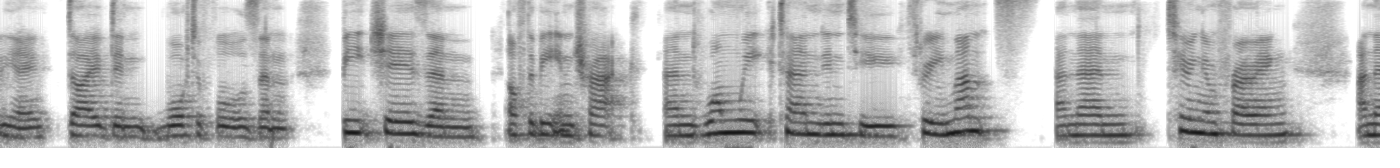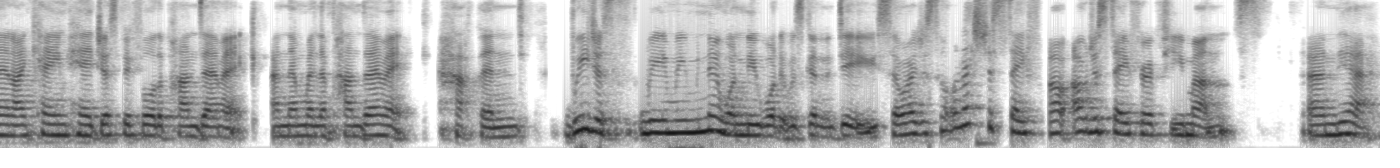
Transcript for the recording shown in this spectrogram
you know dived in waterfalls and beaches and off the beaten track. And one week turned into three months and then toing and froing. And then I came here just before the pandemic. And then when the pandemic happened, we just, we, we no one knew what it was going to do. So I just thought, well, let's just stay, I'll, I'll just stay for a few months. And yeah,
